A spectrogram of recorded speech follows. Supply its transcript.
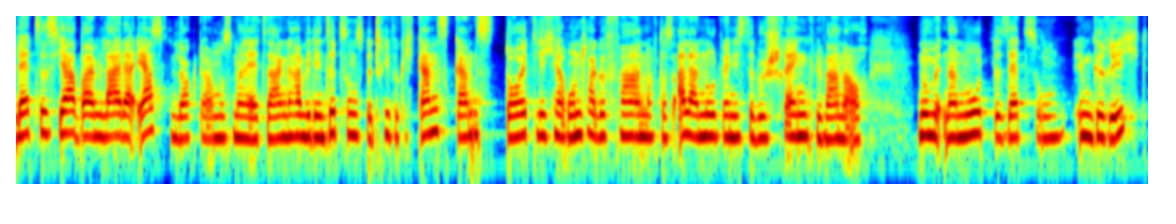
letztes Jahr beim leider ersten Lockdown, muss man jetzt sagen, da haben wir den Sitzungsbetrieb wirklich ganz, ganz deutlich heruntergefahren, auf das Allernotwendigste beschränkt. Wir waren auch nur mit einer Notbesetzung im Gericht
